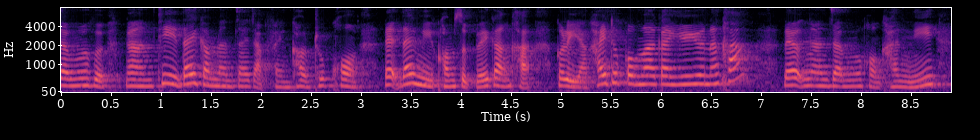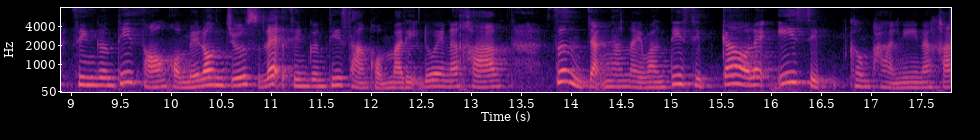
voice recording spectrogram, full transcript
จับมือคืองานที่ได้กำลังใจจากแฟนคลับทุกคน และได้มีความสุขด้วยกันค่ะ ก็เลยอยากให้ทุกคนมากันเยอะๆนะคะและงานจับมือของคันนี้ซิงเกิลที่ 2 ของ Melon Juice และซิงเกิลที่ 3 ของมาริด้วยนะคะ ซึ่งจัดงานในวันที่ 19 และ 20กุมภาพันธ์นี้นะคะ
